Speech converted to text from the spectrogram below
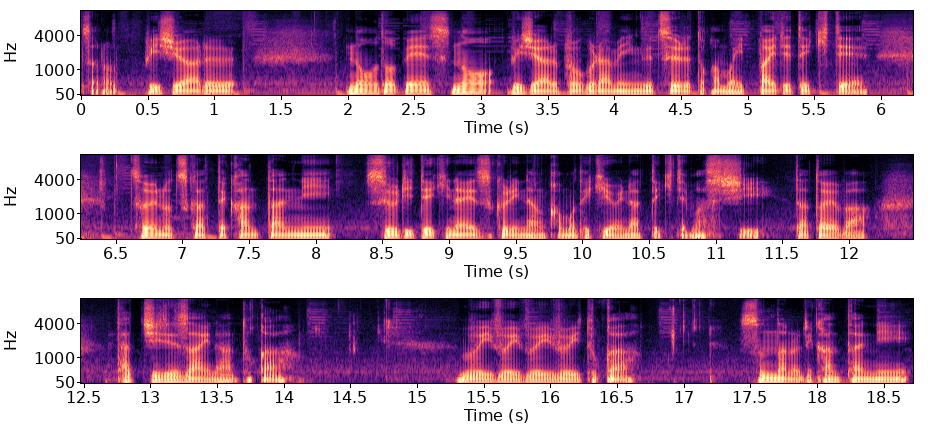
そのビジュアルノードベースのビジュアルプログラミングツールとかもいっぱい出てきて、そういうのを使って簡単に数理的な絵作りなんかもできるようになってきてますし、例えばタッチデザイナーとか VVVV とか、そんなので簡単に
